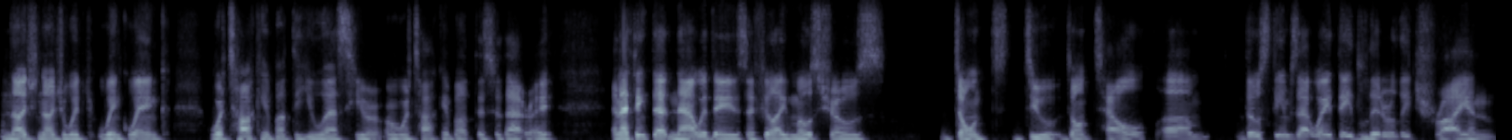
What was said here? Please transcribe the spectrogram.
nudge nudge wink wink we're talking about the us here or we're talking about this or that right? And i think that nowadays i feel like most shows don't do don't tell um those themes that way. They literally try and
